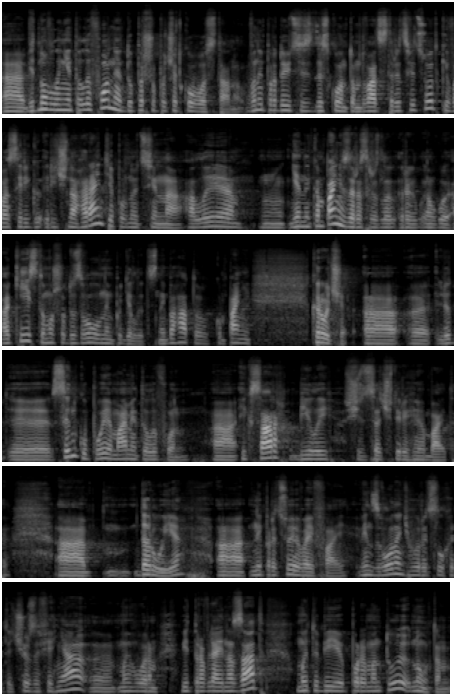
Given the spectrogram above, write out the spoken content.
Відновлені телефони до першопочаткового стану. Вони продаються з дисконтом 20-30%. У вас річна гарантія повноцінна, але я не компанію зараз розла- а кейс, тому що дозволив ним поділитися. Небагато компаній. Коротше, е, е, син купує мамі телефон. XR білий 64 гігабайти. Дарує, не працює Wi-Fi. Він дзвонить, говорить: слухайте, що за фігня? Е, Ми говоримо, відправляй назад. Ми тобі поремонтуємо. Ну там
